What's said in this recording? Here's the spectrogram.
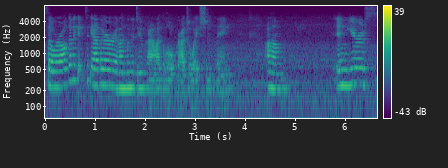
So we're all going to get together and I'm going to do kind of like a little graduation thing. Um, in years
